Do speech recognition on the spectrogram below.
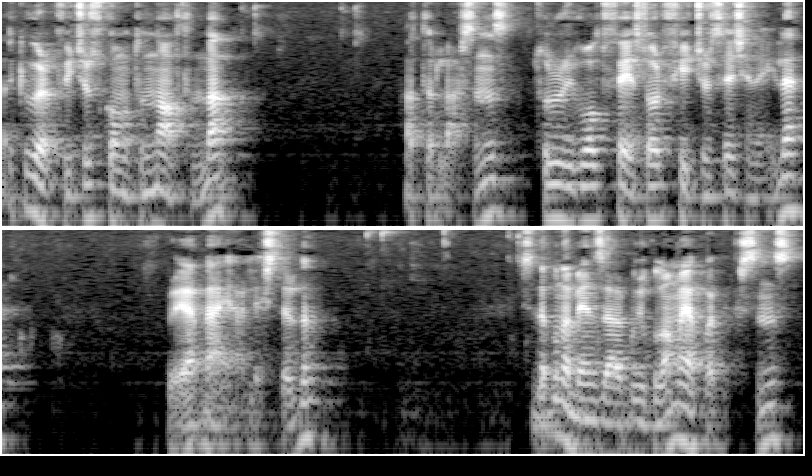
buradaki work features komutunun altından hatırlarsınız. True revolve face or feature seçeneğiyle buraya ben yerleştirdim. Siz de buna benzer bir uygulama yapabilirsiniz.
